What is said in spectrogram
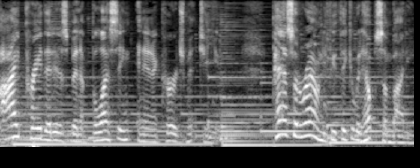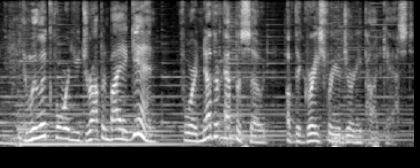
I pray that it has been a blessing and an encouragement to you. Pass it around if you think it would help somebody, and we look forward to you dropping by again for another episode of the Grace for Your Journey podcast.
